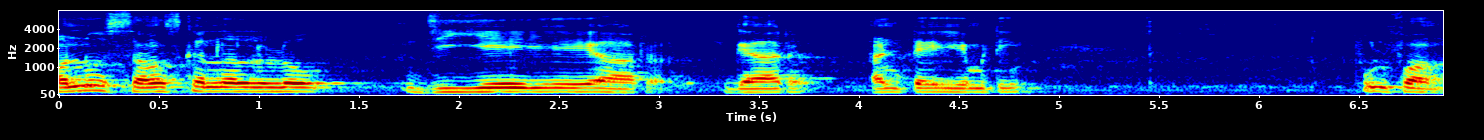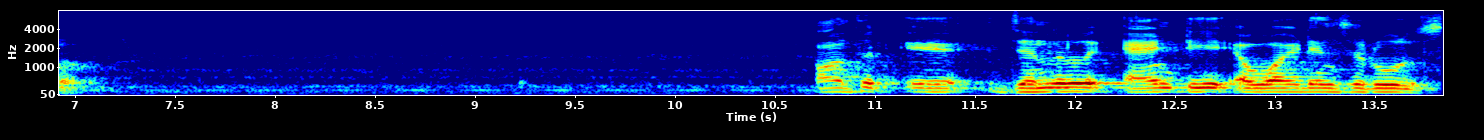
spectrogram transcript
పన్ను సంస్కరణలలో జిఏఏఆర్ గ్యార్ అంటే ఏమిటి? Full form answer A general anti avoidance rules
